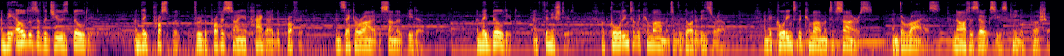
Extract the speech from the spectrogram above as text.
And the elders of the Jews builded, and they prospered through the prophesying of Haggai the prophet, and Zechariah the son of Iddo. And they builded and finished it, according to the commandment of the God of Israel, and according to the commandment of Cyrus, and Darius, and Artaxerxes king of Persia.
